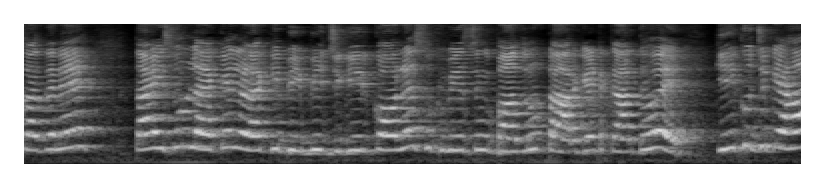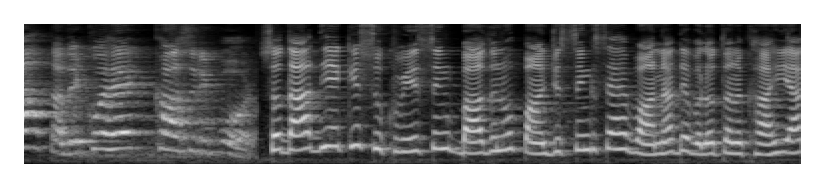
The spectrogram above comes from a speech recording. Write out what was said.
ਸਕਦੇ ਨੇ। ਤਾਂ ਇਸ ਨੂੰ ਲੈ ਕੇ ਜਿਹੜਾ ਬੀਬੀ ਜਗੀਰ ਕੌਰ ਨੇ ਸੁਖਵੀਰ ਸਿੰਘ ਬਾਦਲ ਨੂੰ ਟਾਰਗੇਟ ਕਰਦੇ ਹੋਏ ਕੀ ਕੁਝ ਕਿਹਾ? ਤਾਂ ਦੇਖੋ ਇਹ ਖਾਸ ਰਿਪੋਰਟ। ਸੋ ਦੱਸ ਦਈਏ ਕਿ ਸੁਖਵੀਰ ਸਿੰਘ ਬਾਦਲ ਨੂੰ ਪੰਜ ਸਿੰਘ ਸਹਿਬਾਨਾਂ ਦੇ ਵੱਲੋਂ ਤਨਖਾਹੀਆ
